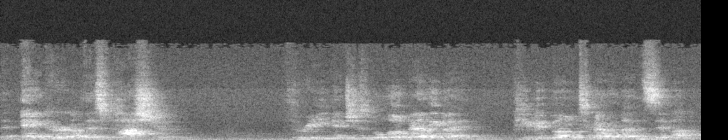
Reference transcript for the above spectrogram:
the anchor of this posture. Three inches below belly button, pubic bone to belly button, zip up.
